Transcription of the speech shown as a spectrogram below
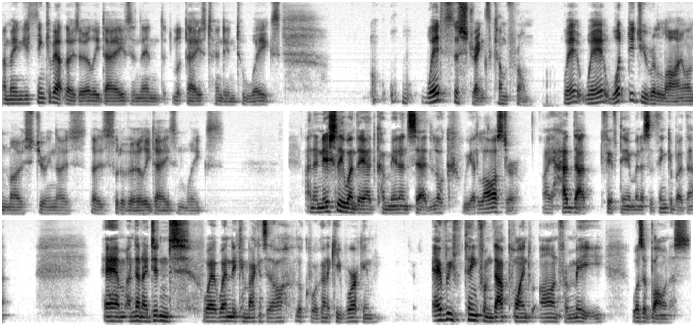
I mean, you think about those early days and then days turned into weeks. Where does the strength come from? Where, where, what did you rely on most during those those sort of early days and weeks? And initially, when they had come in and said, "Look, we had lost her," I had that fifteen minutes to think about that. Um, and then I didn't. When they came back and said, "Oh, look, we're going to keep working," everything from that point on for me was a bonus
